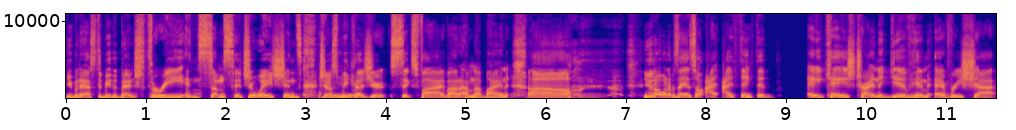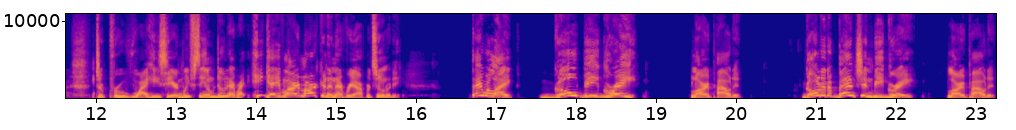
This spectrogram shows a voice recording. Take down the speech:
You've been asked to be the bench three in some situations just mm-hmm. because you're six five. I, am not buying it. Uh, you know what I'm saying? So I, I think that AK is trying to give him every shot to prove why he's here. And we've seen him do that, right? He gave Lauri Markkanen every opportunity. They were like, go be great. Larry pouted. Go to the bench and be great. Larry pouted.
